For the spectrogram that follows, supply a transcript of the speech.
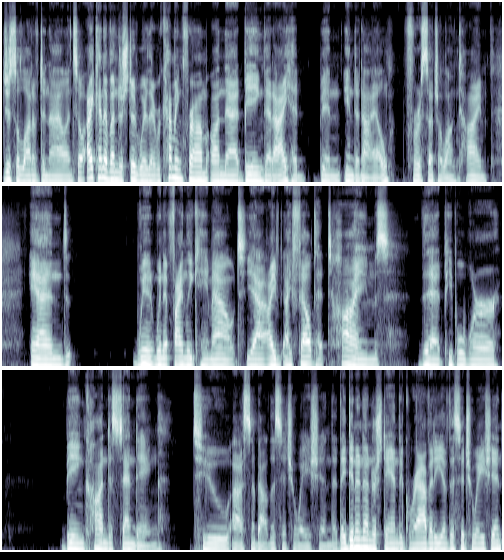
Just a lot of denial, and so I kind of understood where they were coming from on that, being that I had been in denial for such a long time, and when when it finally came out, yeah, I I felt at times that people were being condescending to us about the situation, that they didn't understand the gravity of the situation.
